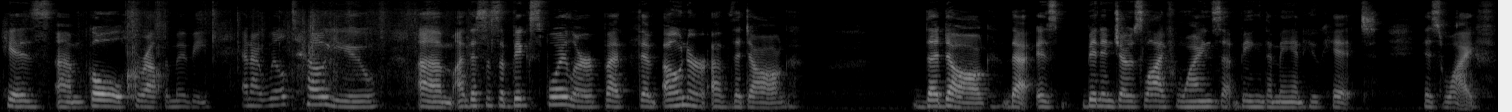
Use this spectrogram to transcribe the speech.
his um, goal throughout the movie and i will tell you um, uh, this is a big spoiler but the owner of the dog the dog that has been in joe's life winds up being the man who hit his wife.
